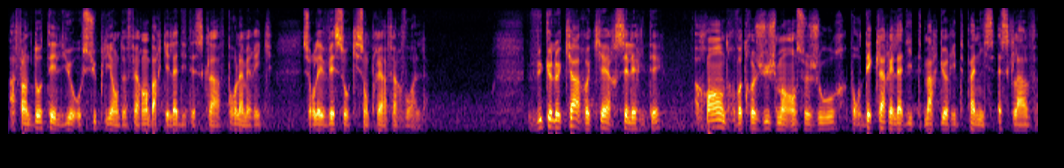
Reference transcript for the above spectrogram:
afin d'ôter lieu aux suppliants de faire embarquer ladite esclave pour l'Amérique sur les vaisseaux qui sont prêts à faire voile. Vu que le cas requiert célérité, rendre votre jugement en ce jour pour déclarer ladite Marguerite Panis esclave,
